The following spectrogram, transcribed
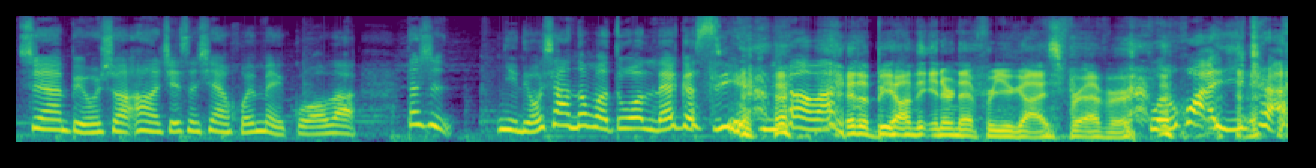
虽然比如说啊，Jason 现在回美国了，但是你留下那么多 legacy，你知道吗？It'll be on the internet for you guys forever. 文化遗产，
